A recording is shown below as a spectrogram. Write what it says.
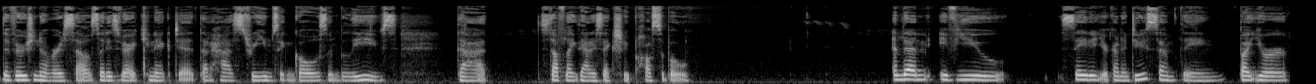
the version of ourselves that is very connected, that has dreams and goals and believes that stuff like that is actually possible. And then if you say that you're going to do something, but you're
